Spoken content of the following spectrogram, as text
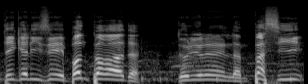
d'égaliser. Bonne parade de Lionel Passy.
